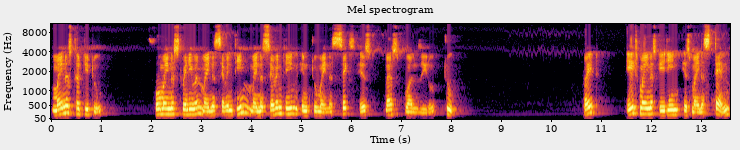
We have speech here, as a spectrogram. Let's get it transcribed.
minus 32 4 minus 21 minus 17 minus 17 into minus 6 is plus 102 right? 8 minus 18 is minus 10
